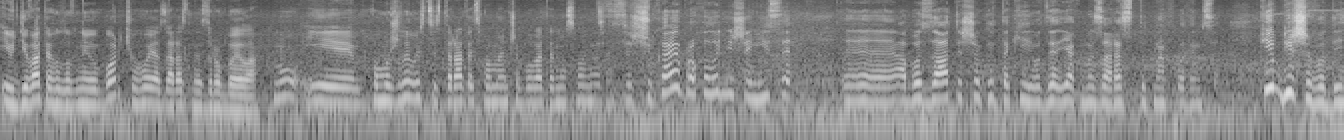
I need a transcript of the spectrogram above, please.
і вдівати головний убор, чого я зараз не зробила. Ну і по можливості старатись поменше бувати на сонці. Шукаю прохолодніше місце е, або затишок, такий, от як ми зараз тут знаходимося. П'ю більше води.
